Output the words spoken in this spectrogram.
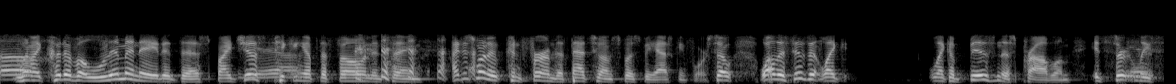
Oh, when I could have eliminated this by just Yeah. picking up the phone and saying, I just want to confirm that that's who I'm supposed to be asking for. So while this isn't like like a business problem, it certainly Yeah.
